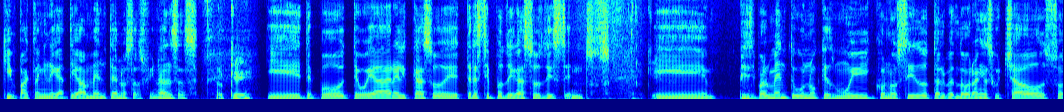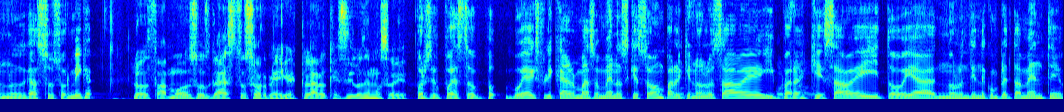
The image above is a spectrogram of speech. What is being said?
que impactan negativamente en nuestras finanzas. Ok. Y te, puedo, te voy a dar el caso de tres tipos de gastos distintos. Ok. Y principalmente uno que es muy conocido, tal vez lo habrán escuchado, son los gastos hormiga. Los famosos gastos hormiga. Claro que sí los hemos oído. Por supuesto, voy a explicar más o menos qué son para el que no lo sabe y Por para el que sabe y todavía no lo entiende completamente,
